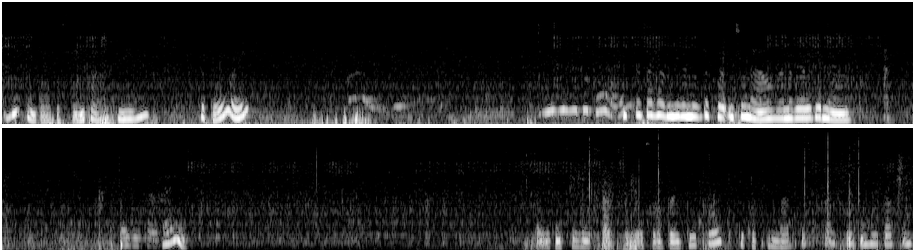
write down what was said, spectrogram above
I don't think that's a stinker. Mm-hmm. Good boy. He says I haven't even moved a foot until now. I'm a very good man. But you can see he starts to do his little bird beak lick because he loves his scratches and his brushing.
